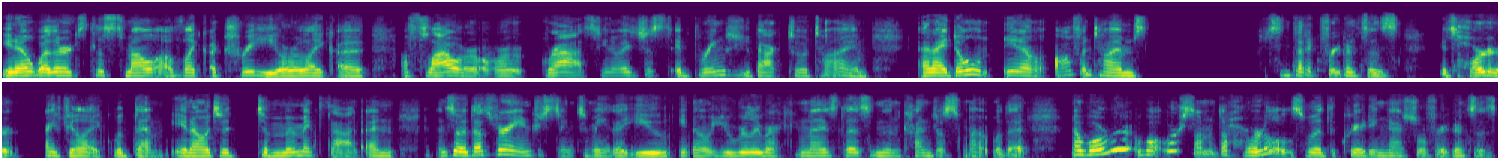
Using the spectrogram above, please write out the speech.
you know whether it's the smell of like a tree or like a, a flower or grass you know it's just it brings you back to a time and i don't you know oftentimes synthetic fragrances it's harder I feel like with them, you know, to to mimic that, and and so that's very interesting to me that you you know you really recognize this and then kind of just went with it. Now, what were what were some of the hurdles with creating natural fragrances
